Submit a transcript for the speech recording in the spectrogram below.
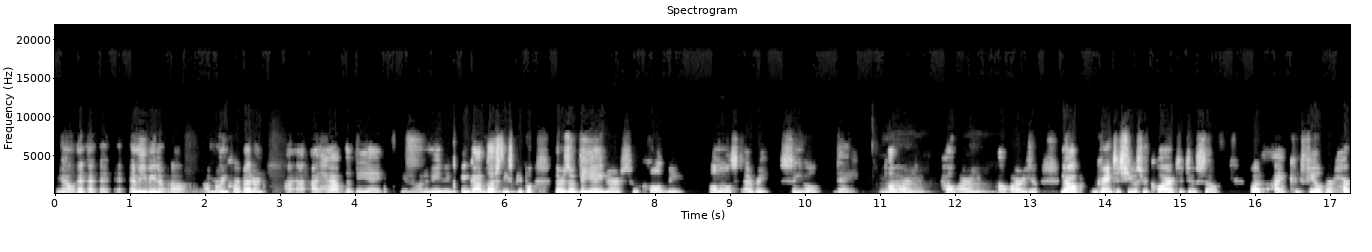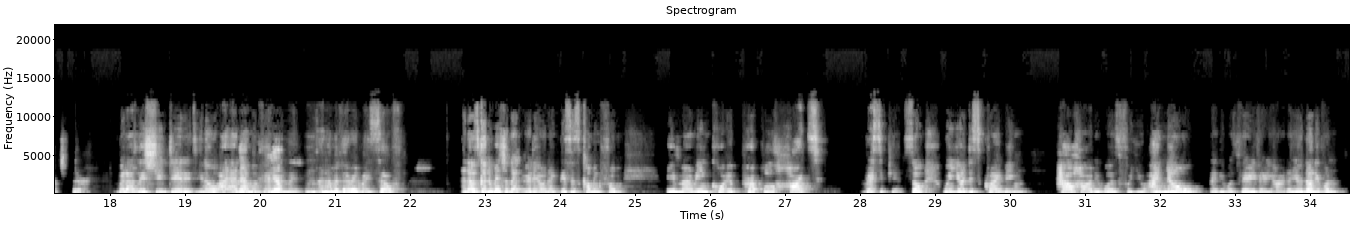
You know, and, and, and me being a, a, Marine Corps veteran, I, I have the VA. You know what I mean? And, and God bless mm-hmm. these people. There's a VA nurse who called me almost every single day how are you? How are you? Um, how are you? Now, granted, she was required to do so, but I can feel her heart there. But at least she did it, you know. I, and I'm a veteran, my, and I'm a veteran myself. And I was going to mention that earlier on. Like this is coming from a Marine Corps, a Purple Heart recipient. So when you're describing how hard it was for you, I know that it was very, very hard, and you're not even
